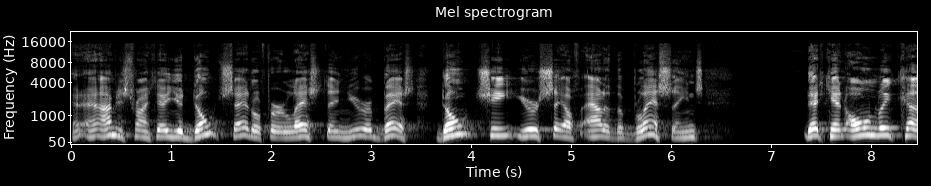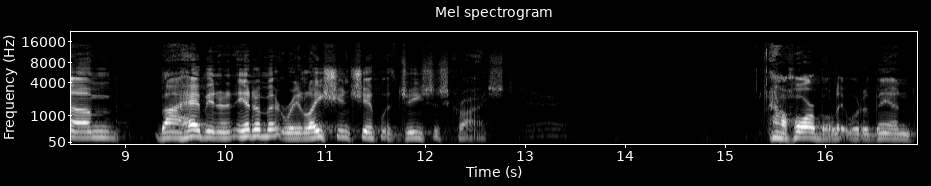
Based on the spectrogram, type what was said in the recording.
And, and I'm just trying to tell you don't settle for less than your best. Don't cheat yourself out of the blessings that can only come by having an intimate relationship with Jesus Christ. How horrible it would have been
